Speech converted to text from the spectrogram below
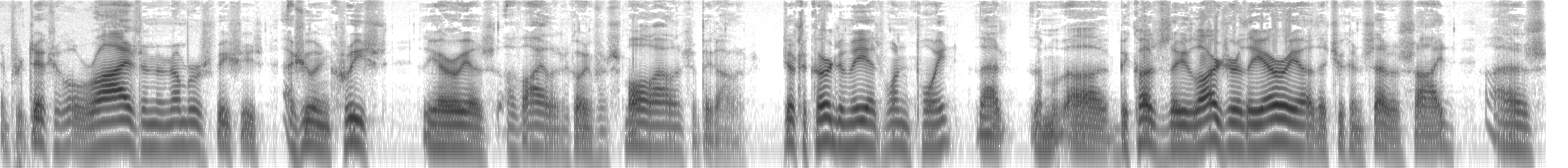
and predictable rise in the number of species as you increase the areas of islands, going from small islands to big islands. It just occurred to me at one point that the, uh, because the larger the area that you can set aside as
